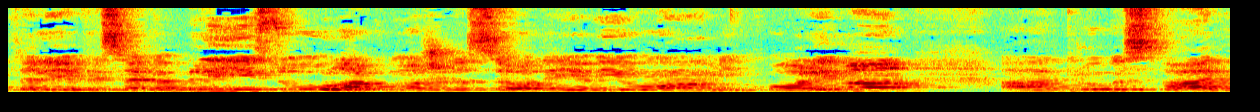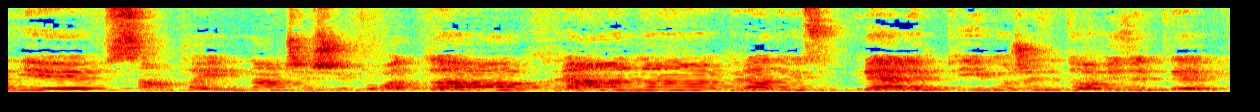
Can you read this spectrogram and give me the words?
Italija je pre svega blizu, lako može da se ode i avionom i kolima. A druga stvar je sam taj način života, hrana, gradovi su prelepi, možete da obiđete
